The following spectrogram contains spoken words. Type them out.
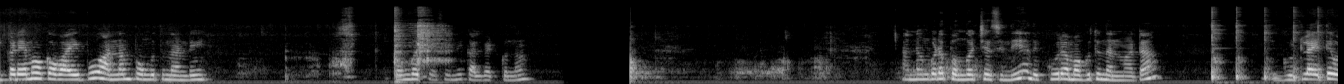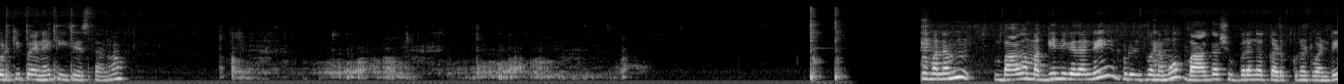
ఇక్కడేమో ఒక వైపు అన్నం పొంగుతుందండి. పొంగొచ్చేసింది కలిపెట్టుకుందాం అన్నం కూడా పొంగొచ్చేసింది అది కూర మగ్గుతుంది అనమాట గుడ్లు అయితే ఉడికిపోయినాయి తీసేస్తాను. ఇప్పుడు మనం బాగా మగ్గింది కదండి. ఇప్పుడు మనము బాగా శుభ్రంగా కడుక్కున్నటువంటి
